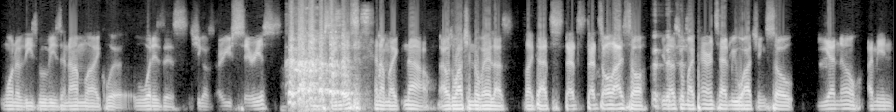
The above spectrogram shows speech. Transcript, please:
one of these movies. And I'm like, "What? What is this?" She goes, "Are you serious? Have you ever seen this?" And I'm like, "No, I was watching novelas. Like that's that's that's all I saw. You know, that's what my parents had me watching. So." Yeah, no. I mean,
